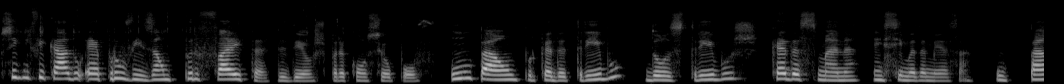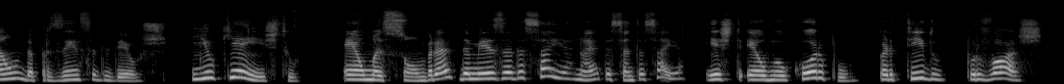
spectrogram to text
O significado é a provisão perfeita de Deus para com o seu povo. Um pão por cada tribo 12 tribos, cada semana em cima da mesa. O pão da presença de Deus. E o que é isto? É uma sombra da mesa da ceia, não é? Da Santa Ceia. Este é o meu corpo partido por vós.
